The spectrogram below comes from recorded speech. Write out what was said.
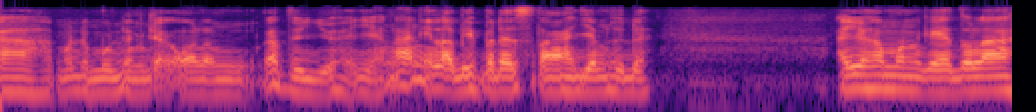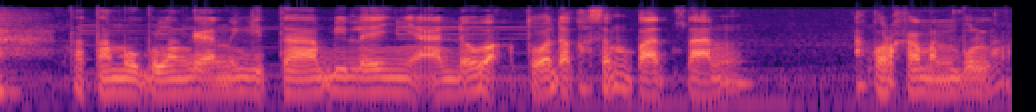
ya mudah-mudahan kawan ketujuh aja. Nah ini lebih pada setengah jam sudah. Ayo hamun kayak itulah. Tatamu pulang ke kita. Bilanya ada waktu ada kesempatan. Aku rekaman pulang.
